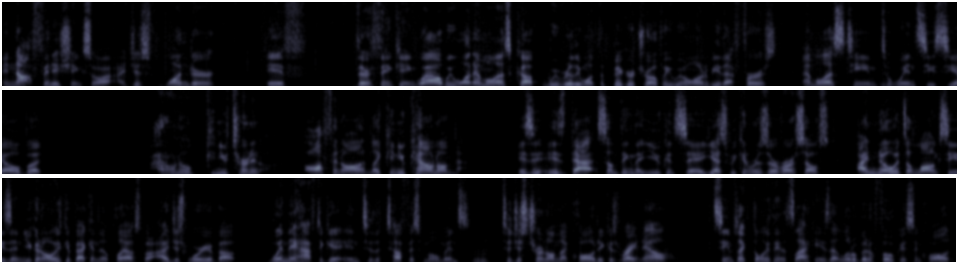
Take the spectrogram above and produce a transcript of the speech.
and not finishing. So I, I just wonder if they're thinking, well, we won MLS Cup, we really want the bigger trophy. We want to be that first MLS team Mm. to win CCL, but I don't know. Can you turn it off and on? Like, can you count on that? Is it is that something that you can say? Yes, we can reserve ourselves. I know it's a long season. You can always get back into the playoffs, but I just worry about when they have to get into the toughest moments to just turn on that quality. Because right now, it seems like the only thing that's lacking is that little bit of focus and quality.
